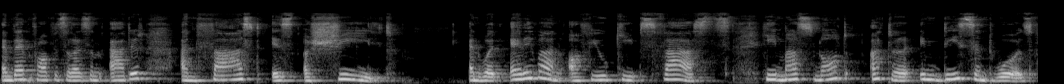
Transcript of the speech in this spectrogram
And then Prophet added, and fast is a shield. And when any one of you keeps fasts, he must not utter indecent words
